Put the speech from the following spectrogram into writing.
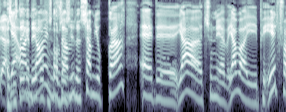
Ja. Altså, hvis det ikke er det, en hvorfor står du så og som, siger det? som jo gør, at øh, jeg, turnerer, jeg var i P1 for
